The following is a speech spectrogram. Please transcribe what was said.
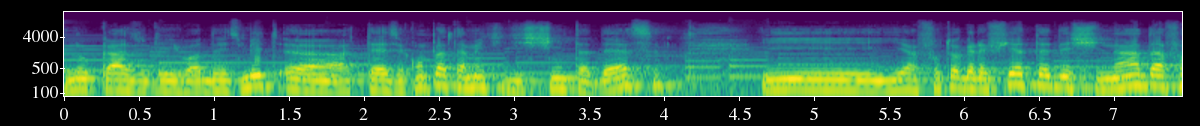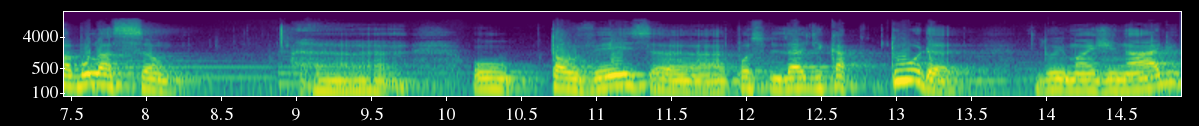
No caso de Rodney Smith, a tese é completamente distinta dessa e a fotografia está destinada à fabulação, uh, ou talvez a possibilidade de captura do imaginário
